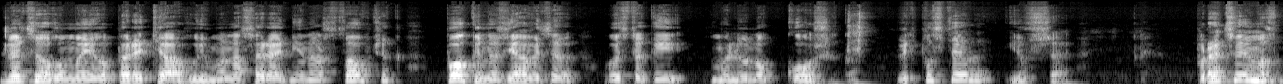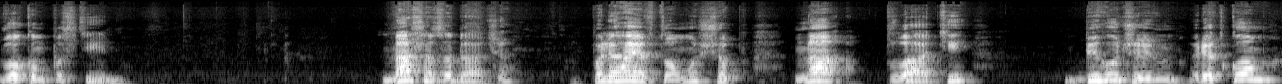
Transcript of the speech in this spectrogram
Для цього ми його перетягуємо на середній наш стовпчик, поки не з'явиться ось такий малюнок кошика. Відпустили і все. Працюємо з блоком постійно. Наша задача полягає в тому, щоб на платі бігучим рядком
